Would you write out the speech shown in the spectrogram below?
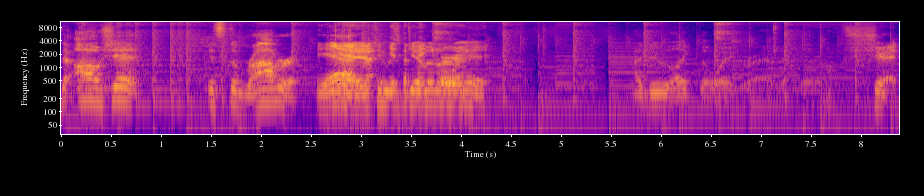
The- oh shit! It's the robber. Yeah, you can get the pink given away. I do like the white rabbit though. Shit.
